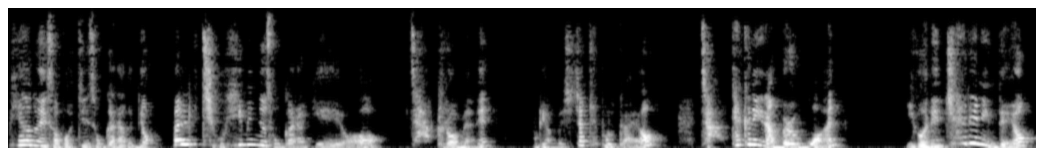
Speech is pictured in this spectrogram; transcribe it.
피아노에서 멋진 손가락은요. 빨리 치고 힘있는 손가락이에요. 자 그러면은 우리 한번 시작해 볼까요? 자 테크닉 number one 이거는 체르니인데요.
